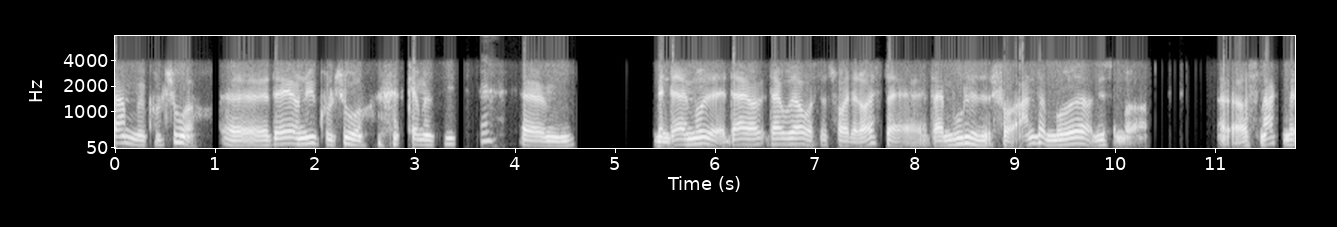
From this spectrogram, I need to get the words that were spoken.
sammen med kultur. Øh, det er jo ny kultur, kan man sige. Ja. Øhm, men derimod, der, derudover, så tror jeg at også, der, der er mulighed for andre måder ligesom at, at snakke, med,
